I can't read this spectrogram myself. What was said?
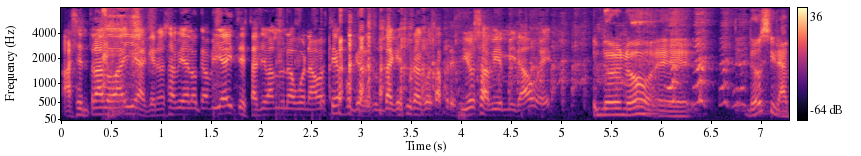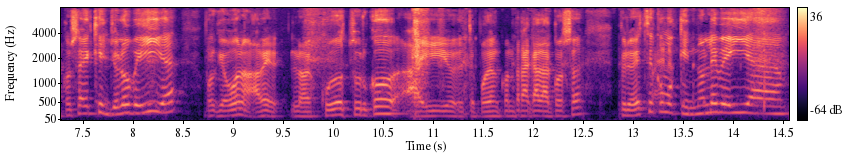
has entrado ahí a que no sabía lo que había y te estás llevando una buena hostia porque resulta que es una cosa preciosa, bien mirado, ¿eh? No, no, no. eh, no, si la cosa es que yo lo veía, porque bueno, a ver, los escudos turcos ahí te puedo encontrar cada cosa, pero este como que no le veía,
